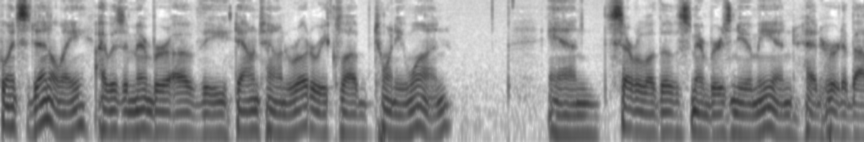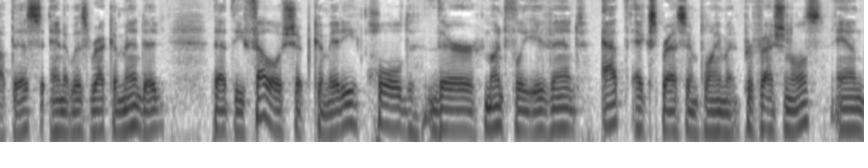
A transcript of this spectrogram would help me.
Coincidentally, I was a member of the Downtown Rotary Club 21, and several of those members knew me and had heard about this, and it was recommended that the Fellowship Committee hold their monthly event at Express Employment Professionals, and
